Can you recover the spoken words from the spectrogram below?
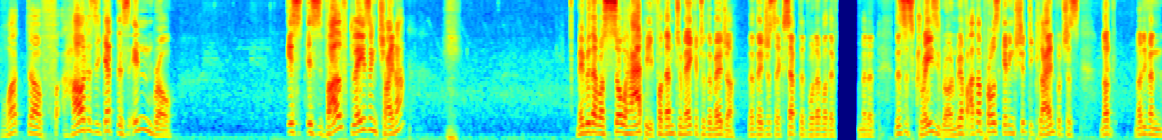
What the f- How does he get this in, bro? Is is Valve glazing China? Maybe they were so happy for them to make it to the major that they just accepted whatever they submitted. This is crazy, bro. And we have other pros getting shit declined, which is not not even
